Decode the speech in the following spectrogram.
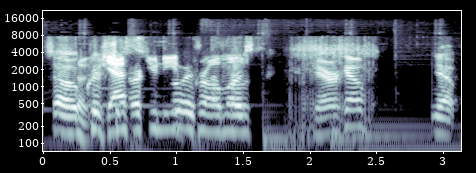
so, So Chris yes, Jericho you need is the promos. first- Jericho. Yep.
